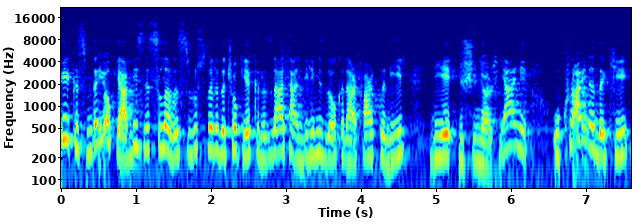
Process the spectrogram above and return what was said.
Bir kısmı da yok ya biz de Slavız, Ruslara da çok yakınız. Zaten dilimiz de o kadar farklı değil diye düşünüyor. Yani Ukrayna'daki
